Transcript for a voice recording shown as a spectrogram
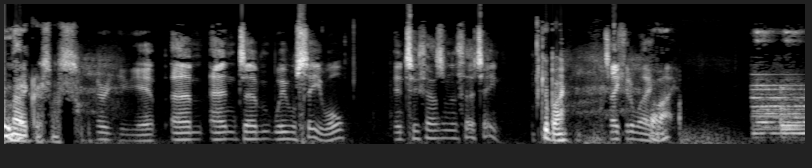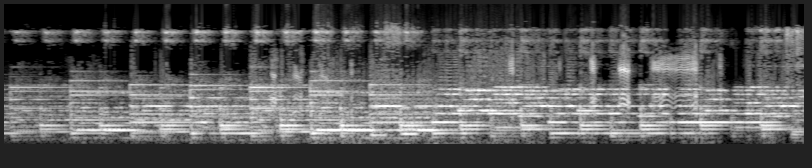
Christmas, Merry Christmas. Merry New Year, um, and um, we will see you all in 2013. Goodbye. Take it away. Bye. Rap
